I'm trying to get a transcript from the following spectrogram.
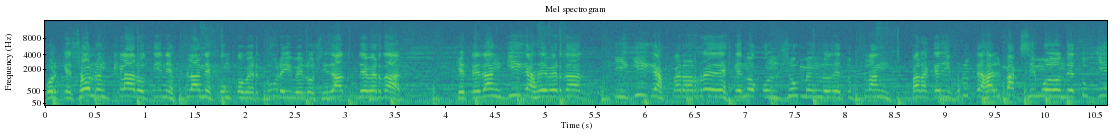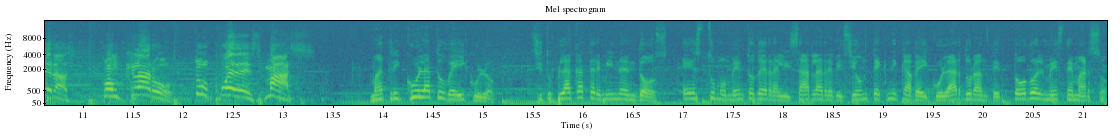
Porque solo en Claro tienes planes con cobertura y velocidad de verdad. Que te dan gigas de verdad y gigas para redes que no consumen lo de tu plan para que disfrutes al máximo donde tú quieras. Con Claro, tú puedes más. Matricula tu vehículo. Si tu placa termina en 2, es tu momento de realizar la revisión técnica vehicular durante todo el mes de marzo.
